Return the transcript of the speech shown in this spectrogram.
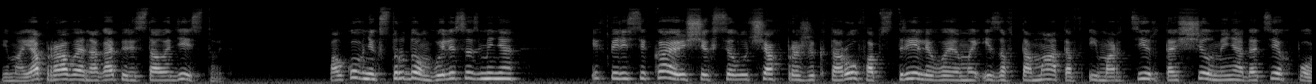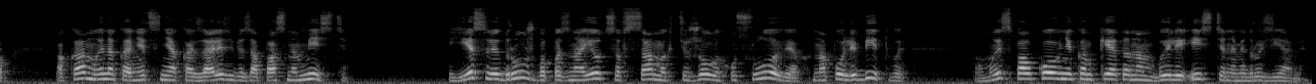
и моя правая нога перестала действовать. Полковник с трудом вылез из меня и в пересекающихся лучах прожекторов, обстреливаемый из автоматов и мортир, тащил меня до тех пор, пока мы, наконец, не оказались в безопасном месте. Если дружба познается в самых тяжелых условиях, на поле битвы, то мы с полковником Кетоном были истинными друзьями.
